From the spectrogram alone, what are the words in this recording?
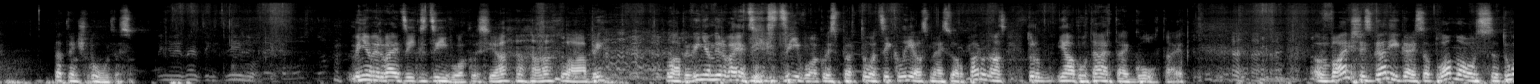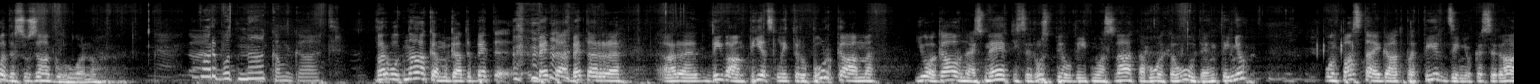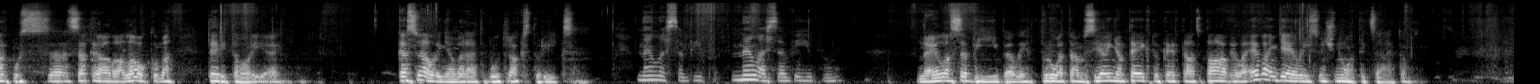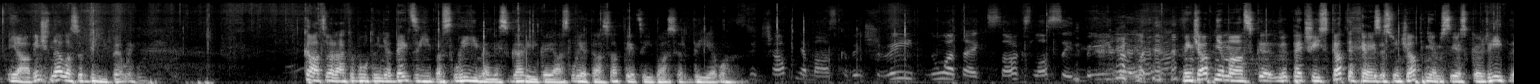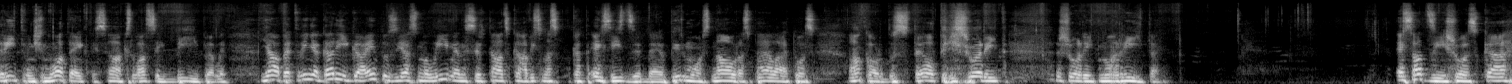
tad viņš lūdzas. Viņam ir vajadzīgs dzīvoklis. Viņam ir vajadzīgs dzīvoklis, jā, aha, labi. Labi, viņam ir vajadzīgs dzīvoklis par to, cik liels mēs vēl parunāsim. Tur jābūt ērtai gultai. Vai šis garīgais aplomovs dodas uz aglonu? Varbūt nākamgad. Varbūt nākamgad, bet, bet, bet ar, ar divām 5 litru burkām, jo galvenais mērķis ir uzpildīt no svētā vota ūdentiņu un pastaigāt pa tirdziņu, kas ir ārpus eh, sakrālā laukuma teritorijai. Kas vēl viņam varētu būt raksturīgs? Nelasa bībeli. Nelasa bībeli. Nelasa bībeli. Protams, ja viņam teiktu, ka ir tāds Pāvila evaņģēlijs, viņš noticētu. Jā, viņš nelasa bībeli. Kāds varētu būt viņa dedzības līmenis garīgajās lietās attiecībās ar Dievu? Viņš apņemās, rīt noteikti sāks lasīt Bībeli. viņš apņemās, ka pēc šīs katehēzes viņš apņemsies, ka rīt, rīt viņš noteikti sāks lasīt Bībeli. Jā, bet viņa garīgā entuziasma līmenis ir tāds, kā vismaz, kad es izdzirdēju pirmos naura spēlētos akordus teltī šorīt, šorīt no rīta. Es atzīšos, ka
